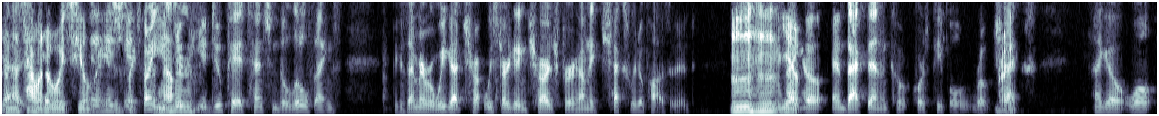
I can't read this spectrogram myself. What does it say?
And that's how it always feels like. And- It's just like funny, you do- another. You do, pay attention to little things because I remember we got char- we started getting charged for how many checks we deposited. Mm-hmm, yeah. go, and back then, of course, people wrote Right. checks. I go, well,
